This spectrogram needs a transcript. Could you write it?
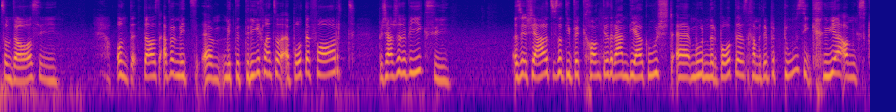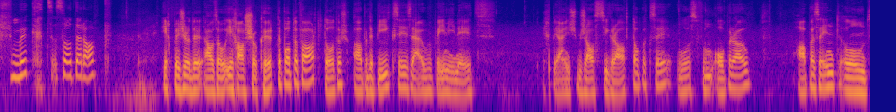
zum da sein. Und das eben mit, ähm, mit den Treicheln, so eine Bodenfahrt, bist du auch schon dabei gewesen? Also ist ja auch so die bekannte oder Ende August äh, Murner Boden, es kommen über 1000 Kühe geschmückt so derab. Ich bin schon, also ich habe schon gehört, die Bodenfahrt, oder? aber dabei gesehen selber bin ich nicht. Ich bin eigentlich im Chassis Grad oben gesehen, wo es vom Oberalp runter sind und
